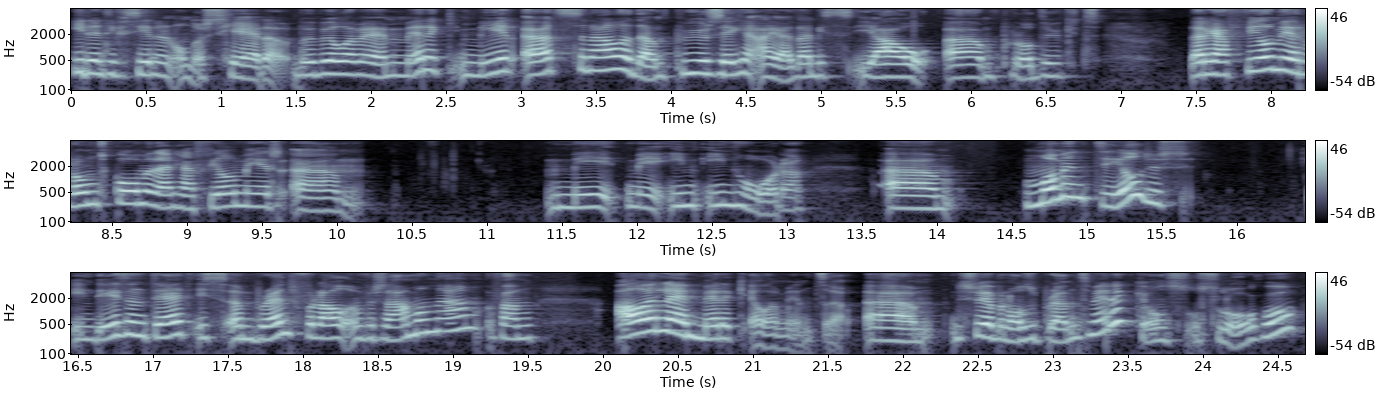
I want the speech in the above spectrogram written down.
identificeren en onderscheiden. We willen bij een merk meer uitstralen dan puur zeggen, ah ja, dat is jouw um, product. Daar gaat veel meer rondkomen, daar gaat veel meer um, mee, mee in, horen. Um, momenteel, dus in deze tijd, is een brand vooral een verzamelnaam van allerlei merkelementen. dus we hebben ons brandmerk, ons, ons logo.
